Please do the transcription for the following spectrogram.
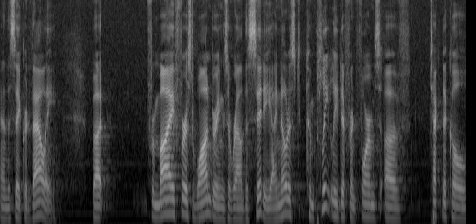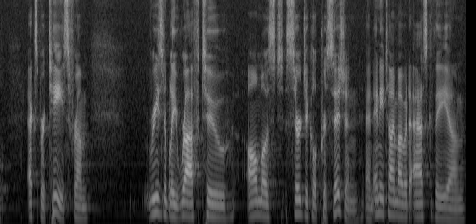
and the Sacred Valley. But from my first wanderings around the city, I noticed completely different forms of technical expertise from reasonably rough to almost surgical precision. And anytime I would ask the, um,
